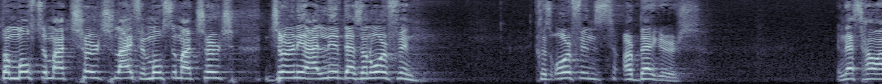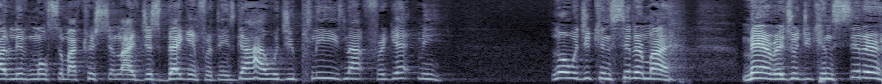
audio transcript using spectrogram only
But most of my church life and most of my church journey, I lived as an orphan. Because orphans are beggars. And that's how I've lived most of my Christian life, just begging for things. God, would you please not forget me? Lord, would you consider my marriage? Would you consider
